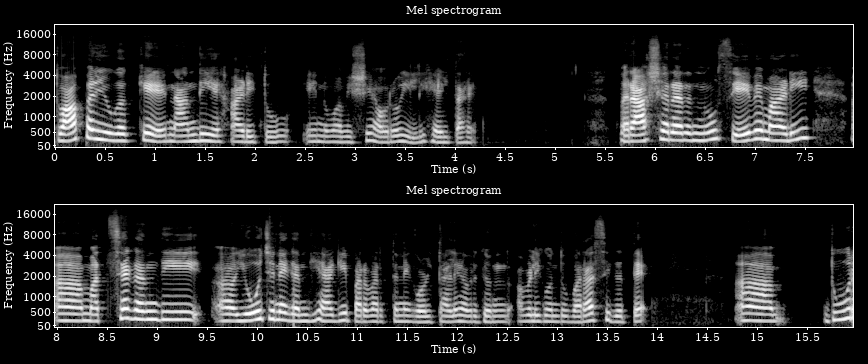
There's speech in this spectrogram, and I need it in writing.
ದ್ವಾಪರ ಯುಗಕ್ಕೆ ನಾಂದಿ ಹಾಡಿತು ಎನ್ನುವ ವಿಷಯ ಅವರು ಇಲ್ಲಿ ಹೇಳ್ತಾರೆ. ಪರಾಶರರನ್ನು ಸೇವೆ ಮಾಡಿ ಮತ್ಸ್ಯಗಂಧಿ ಆ, ಯೋಜನೆ ಗಂಧಿಯಾಗಿ ಪರಿವರ್ತನೆಗೊಳ್ತಾಳೆ. ಅವರಿಗೊಂದು ಅವಳಿಗೊಂದು ವರ ಸಿಗುತ್ತೆ. ದೂರ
